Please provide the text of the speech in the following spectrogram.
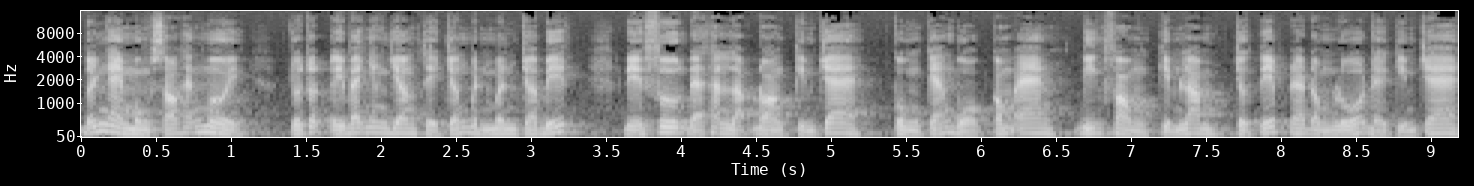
Đến ngày 6 tháng 10, Chủ tịch Ủy ban Nhân dân thị trấn Bình Minh cho biết, địa phương đã thành lập đoàn kiểm tra cùng cán bộ công an, biên phòng, kiểm lâm trực tiếp ra đồng lúa để kiểm tra,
